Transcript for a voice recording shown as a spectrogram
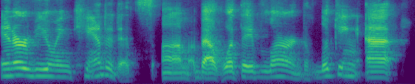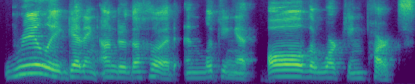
interviewing candidates um, about what they've learned, looking at really getting under the hood and looking at all the working parts,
